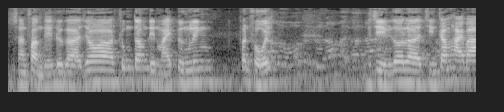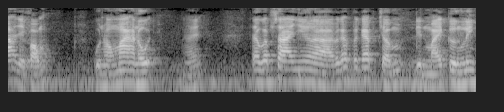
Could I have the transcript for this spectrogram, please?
sản phẩm thì được ờ, do trung tâm điện máy Cường Linh phân phối. Địa chỉ tôi là 923 Giải Phóng, quận Hoàng Mai, Hà Nội. Đấy. Theo website như là www điện máy cường linh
